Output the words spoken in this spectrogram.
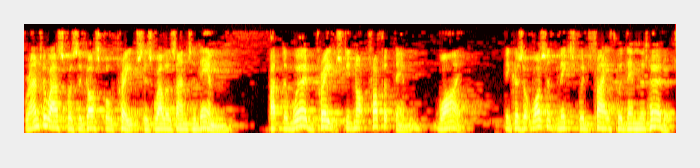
for unto us was the gospel preached as well as unto them. But the word preached did not profit them. Why? Because it wasn't mixed with faith with them that heard it.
